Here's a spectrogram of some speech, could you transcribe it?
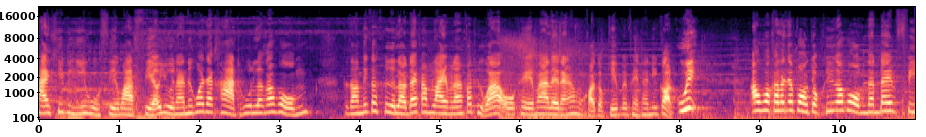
ท้ายคลิปอย่างนี้หูเสียหวาดเสียวอยู่นะนึกว่าจะขาดทุนแล้วครับผม แต่ตอนนี้ก็คือเราได้กำไรมาแล้วก็ถือว่าโอเคมากเลยนะครับผมขอจบคลิปไปเพียงเท่านี้ก่อนอุ๊ยเอาว่ากำลังจะบอกจบคลิปครับผมดันได้ฟรี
